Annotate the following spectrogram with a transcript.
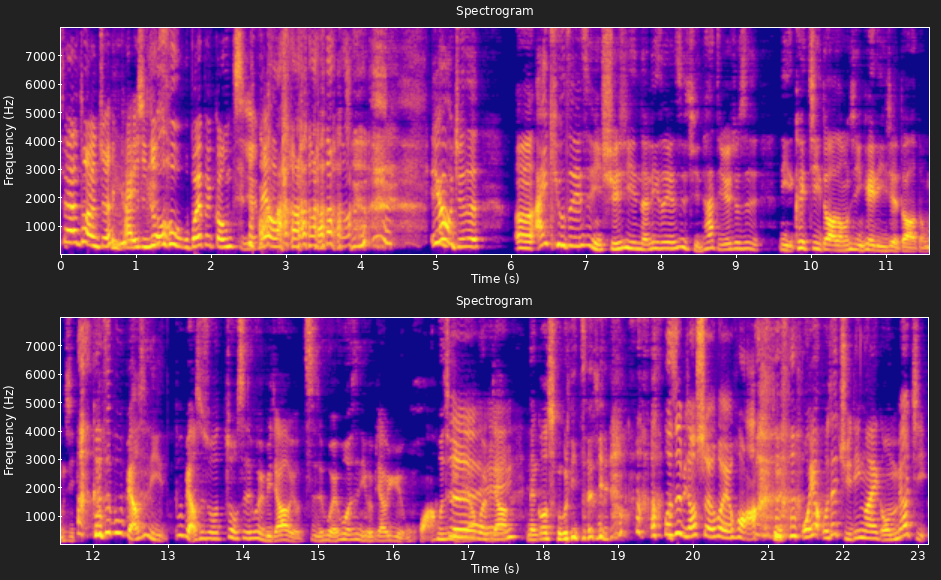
现在突然觉得很开心，说哦，我不会被攻击，没有啦。因为我觉得。呃，IQ 这件事情，学习能力这件事情，它的确就是你可以记多少东西，你可以理解多少东西。可是不表示你不表示说做事会比较有智慧，或者是你会比较圆滑，或者是你 比较会比较能够处理这些，或是比较社会化。对，我要我再举另外一个，我们不要举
